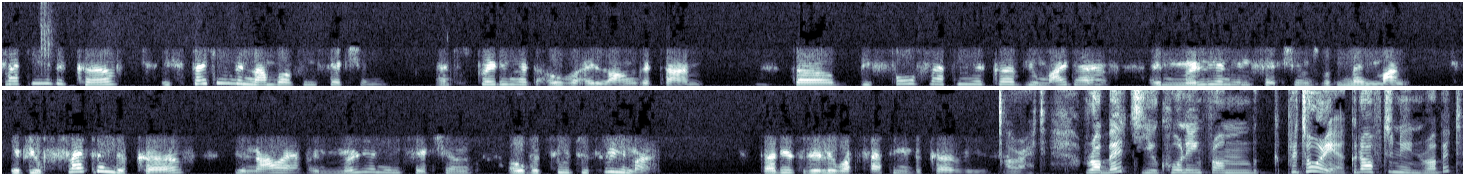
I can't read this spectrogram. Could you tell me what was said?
flattening the curve is taking the number of infections and spreading it over a longer time. So before flattening a curve, you might have a million infections within a month. If you flatten the curve, you now have a million infections over two to three months. That is really what flattening the curve is. All right. Robert, you're calling from Pretoria. Good afternoon, Robert.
